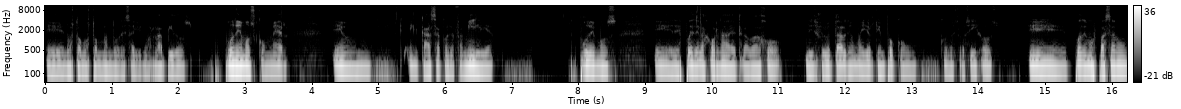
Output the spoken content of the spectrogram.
eh, no estamos tomando desayunos rápidos, podemos comer en, casa con la familia, podemos eh, después de la jornada de trabajo disfrutar de un mayor tiempo con, nuestros hijos, eh, podemos pasar un,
